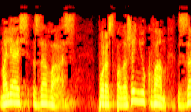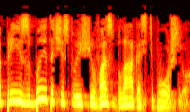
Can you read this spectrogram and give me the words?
Молясь за вас – по расположению к вам за преизбыточествующую вас благость Божью,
